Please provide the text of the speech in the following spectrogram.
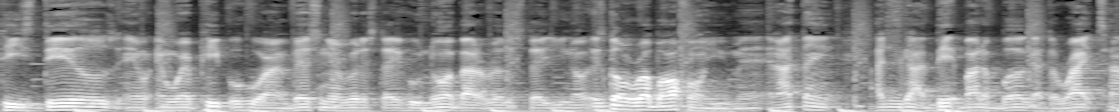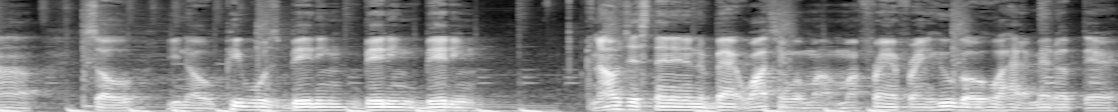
these deals and, and, where people who are investing in real estate who know about real estate, you know, it's gonna rub off on you, man. And I think I just got bit by the bug at the right time. So, you know, people was bidding, bidding, bidding and I was just standing in the back watching with my, my friend Frank Hugo, who I had met up there.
